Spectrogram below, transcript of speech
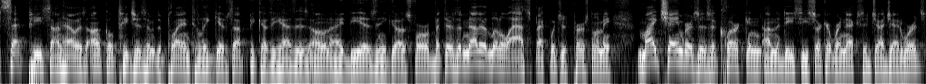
set piece on how his uncle teaches him to play until he gives up because he has his own ideas and he goes forward. But there's another little aspect which is personal to me. Mike Chambers is a clerk in, on the D.C. Circuit. We're next to Judge Edwards,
